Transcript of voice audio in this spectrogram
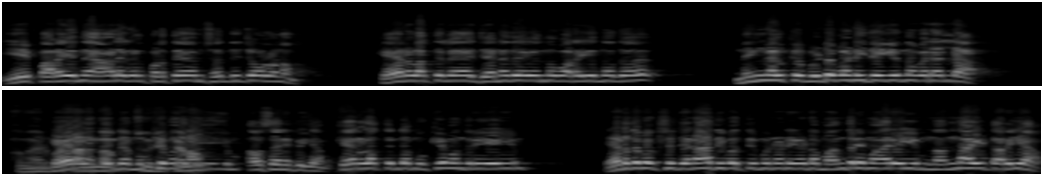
ഈ പറയുന്ന ആളുകൾ പ്രത്യേകം ശ്രദ്ധിച്ചോളണം. കേരളത്തിലെ ജനത എന്ന് പറയുന്നത് നിങ്ങൾക്ക് വിടുപണി ചെയ്യുന്നവരല്ല. കേരളത്തിന്റെ മുഖ്യമന്ത്രിയെയും അവസാനിപ്പിക്കാം. കേരളത്തിന്റെ മുഖ്യമന്ത്രിയെയും ഇടതുപക്ഷ ജനാധിപത്യ മുന്നണിയുടെ മന്ത്രിമാരെയും നന്നായിട്ട് അറിയാം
